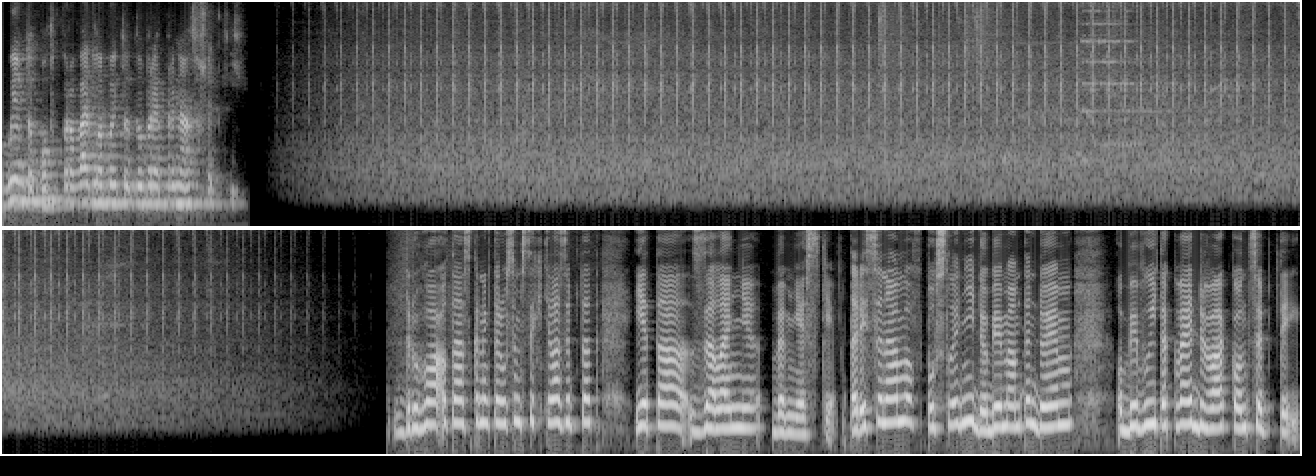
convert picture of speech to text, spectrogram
budem to podporovať, lebo je to dobré pre nás všetkých. Druhá otázka, na kterou jsem se chtěla zeptat, je ta zeleň ve městě. Tady se nám v poslední době, mám ten dojem, objevují takové dva koncepty,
